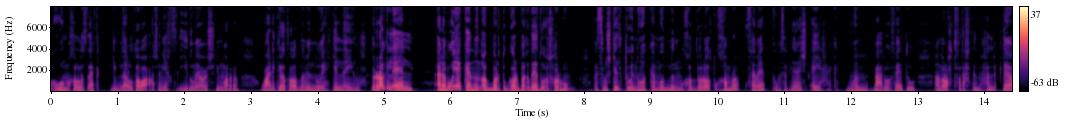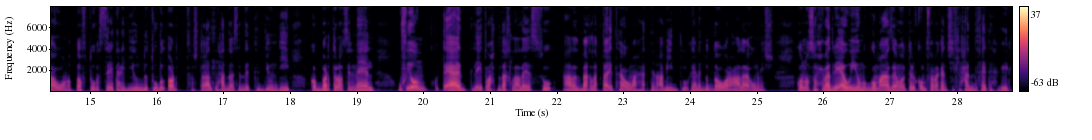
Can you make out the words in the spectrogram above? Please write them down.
واول ما خلص أكل جبنا له طبق عشان يغسل إيده 120 مرة وبعد كده طلبنا منه يحكي لنا إيه اللي الراجل قال أنا أبويا كان من أكبر تجار بغداد وأشهرهم بس مشكلته إن هو كان مدمن مخدرات وخمرة فمات وما سابلناش أي حاجة. المهم بعد وفاته أنا رحت فتحت المحل بتاعه ونضفته بس لقيت عليه ديون لطوب الأرض. فاشتغلت لحد ما سددت الديون دي وكبرت رأس المال وفي يوم كنت قاعد لقيت واحدة داخلة عليا السوق على البغلة بتاعتها ومعاها اتنين عبيد وكانت بتدور على قماش. كنا الصبح بدري قوي يوم الجمعة زي ما قلت لكم فما كانش في حد فاتح غيري.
